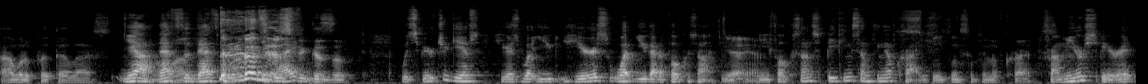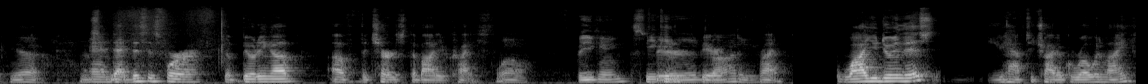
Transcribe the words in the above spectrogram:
I would have put that last. Yeah, that's the that's right? because of With spiritual gifts, here's what you here's what you got to focus on. yeah, yeah. You focus on speaking something of Christ Speaking something of Christ. from your spirit, Yeah. and that this is for the building up of the church, the body of Christ. Wow. Speaking, Speaking, spirit, spirit, body. right? While you're doing this, you have to try to grow in life,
